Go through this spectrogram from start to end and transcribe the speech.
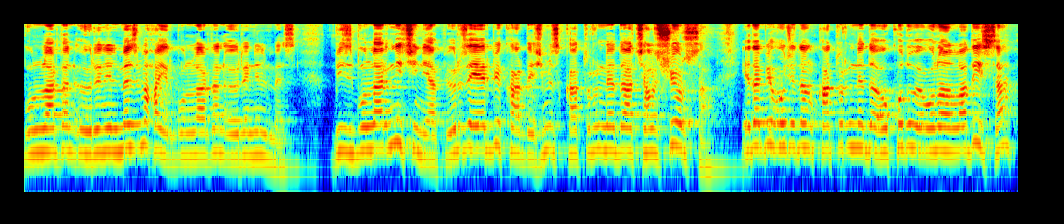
Bunlardan öğrenilmez mi? Hayır bunlardan öğrenilmez. Biz bunların için yapıyoruz? Eğer bir kardeşimiz Katurun Neda çalışıyorsa ya da bir hocadan Katurun Neda okudu ve onu anladıysa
